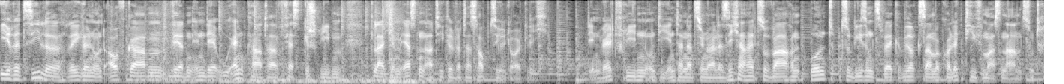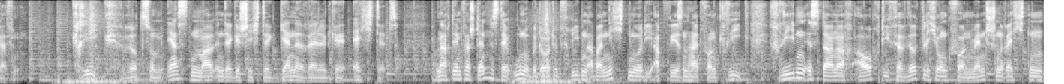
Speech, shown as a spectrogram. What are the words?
Ihre Ziele, Regeln und Aufgaben werden in der UN-Charta festgeschrieben. Gleich im ersten Artikel wird das Hauptziel deutlich den Weltfrieden und die internationale Sicherheit zu wahren und zu diesem Zweck wirksame Kollektivmaßnahmen zu treffen. Krieg wird zum ersten Mal in der Geschichte generell geächtet. Nach dem Verständnis der UNO bedeutet Frieden aber nicht nur die Abwesenheit von Krieg. Frieden ist danach auch die Verwirklichung von Menschenrechten,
